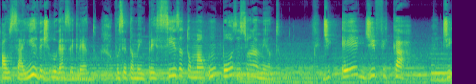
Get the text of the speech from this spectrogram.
ao sair deste lugar secreto, você também precisa tomar um posicionamento de edificar, de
